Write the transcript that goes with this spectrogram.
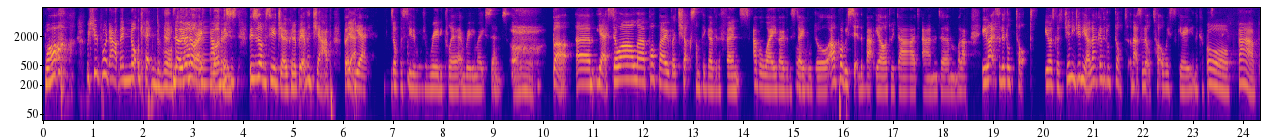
What? We should point out they're not getting divorced. No, They they're not. This is this is obviously a joke and a bit of a jab, but Yeah. yeah, it's obviously the rules are really clear and really makes sense. but um, yeah, so I'll uh, pop over, chuck something over the fence, have a wave over the stable door. I'll probably sit in the backyard with Dad, and um, we'll have. He likes a little tot. He always goes, Ginny, Ginny, I like a little dot, and that's a little tot of whiskey and a cup of. Oh, fab.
